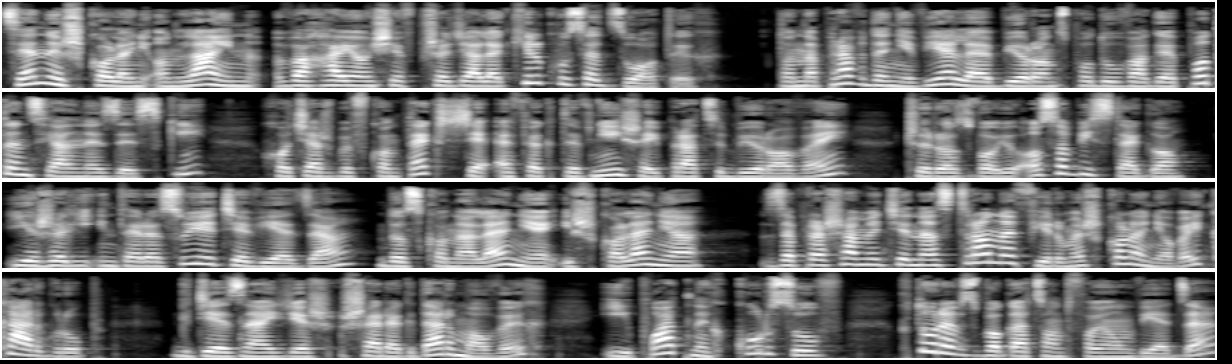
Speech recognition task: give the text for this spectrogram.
Ceny szkoleń online wahają się w przedziale kilkuset złotych. To naprawdę niewiele, biorąc pod uwagę potencjalne zyski, chociażby w kontekście efektywniejszej pracy biurowej czy rozwoju osobistego. Jeżeli interesuje Cię wiedza, doskonalenie i szkolenia, zapraszamy Cię na stronę firmy szkoleniowej Car Group, gdzie znajdziesz szereg darmowych i płatnych kursów, które wzbogacą Twoją wiedzę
